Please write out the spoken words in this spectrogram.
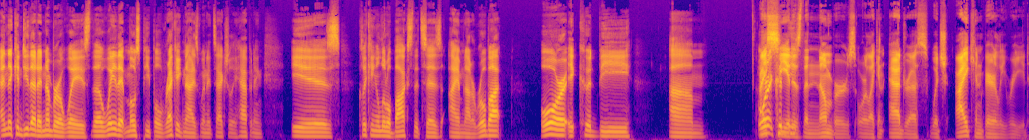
and they can do that a number of ways. The way that most people recognize when it's actually happening is clicking a little box that says "I am not a robot," or it could be, um, or I it could see it be, as the numbers or like an address, which I can barely read.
